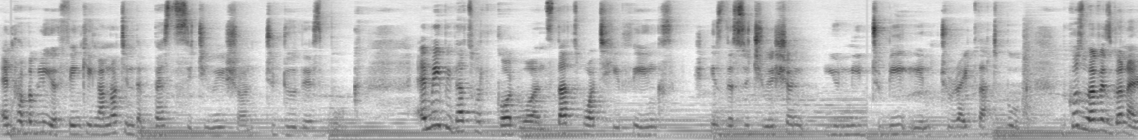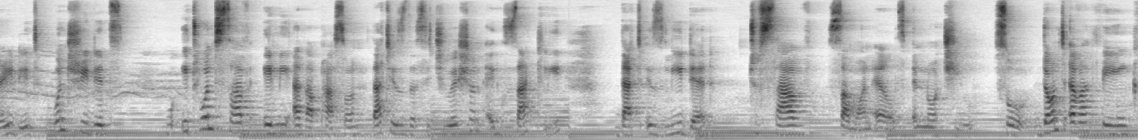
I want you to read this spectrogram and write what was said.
and probably you're thinking, I'm not in the best situation to do this book. And maybe that's what God wants, that's what He thinks is the situation you need to be in to write that book. Because whoever's gonna read it won't read it, it won't serve any other person. That is the situation exactly that is needed to serve someone else and not you. So don't ever think,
